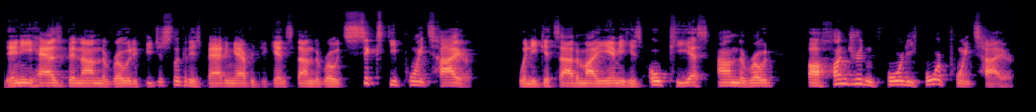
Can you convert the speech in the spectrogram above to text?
than he has been on the road. If you just look at his batting average against on the road, 60 points higher when he gets out of Miami. His OPS on the road, 144 points higher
